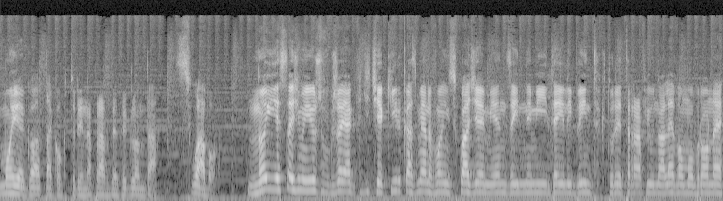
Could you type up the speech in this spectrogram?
mojego ataku, który naprawdę wygląda słabo. No i jesteśmy już w grze, jak widzicie kilka zmian w moim składzie, m.in. Daily Blind, który trafił na lewą obronę.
